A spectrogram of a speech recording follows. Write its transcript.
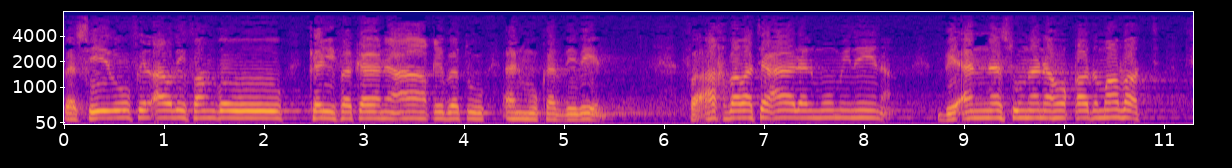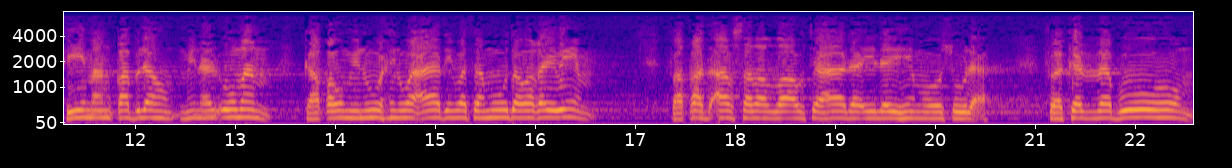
فسيروا في الأرض فانظروا كيف كان عاقبة المكذبين. فأخبر تعالى المؤمنين بأن سننه قد مضت في من قبلهم من الأمم كقوم نوح وعاد وثمود وغيرهم. فقد أرسل الله تعالى إليهم رسله فكذبوهم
